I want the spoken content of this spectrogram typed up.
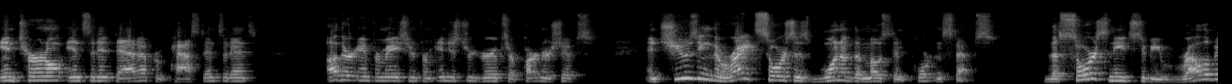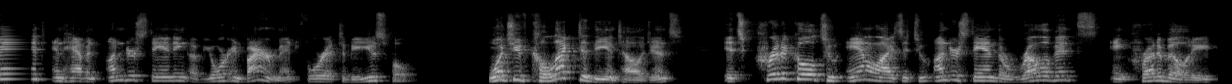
internal incident data from past incidents, other information from industry groups or partnerships, and choosing the right source is one of the most important steps. The source needs to be relevant and have an understanding of your environment for it to be useful. Once you've collected the intelligence, it's critical to analyze it to understand the relevance and credibility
